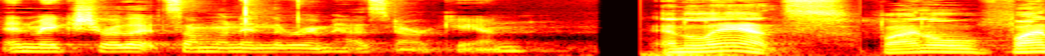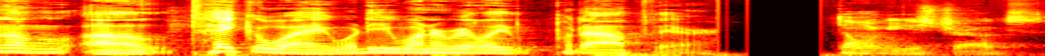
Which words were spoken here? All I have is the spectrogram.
and make sure that someone in the room has Narcan. And Lance, final final uh, takeaway. What do you want to really put out there? Don't use drugs.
